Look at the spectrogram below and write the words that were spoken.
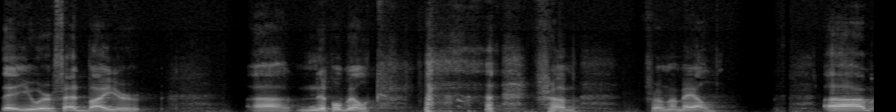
that you were fed by your uh, nipple milk from, from a male, um,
